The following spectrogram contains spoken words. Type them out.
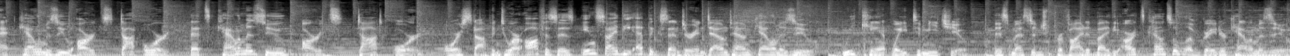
at kalamazooarts.org. That's kalamazooarts.org. Or stop into our offices inside the Epic Center in downtown Kalamazoo. We can't wait to meet you. This message provided by the Arts Council of Greater Kalamazoo.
